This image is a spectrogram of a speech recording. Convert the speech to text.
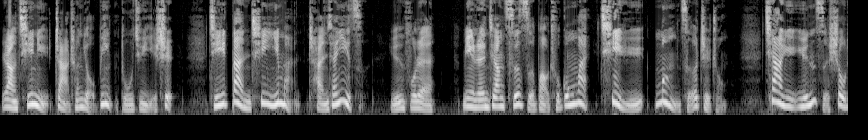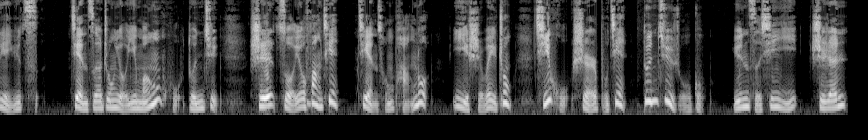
让其女诈称有病，独居一室。及旦期已满，产下一子，云夫人。命人将此子抱出宫外，弃于孟泽之中。恰遇云子狩猎于此，见泽中有一猛虎蹲踞，使左右放箭，箭从旁落，一矢未中，其虎视而不见，蹲踞如故。云子心疑，使人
